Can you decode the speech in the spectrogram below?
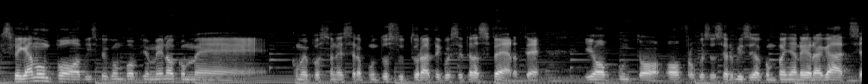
spieghiamo un po', vi spiego un po' più o meno come, come possono essere appunto strutturate queste trasferte. Io appunto offro questo servizio di accompagnare i ragazzi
